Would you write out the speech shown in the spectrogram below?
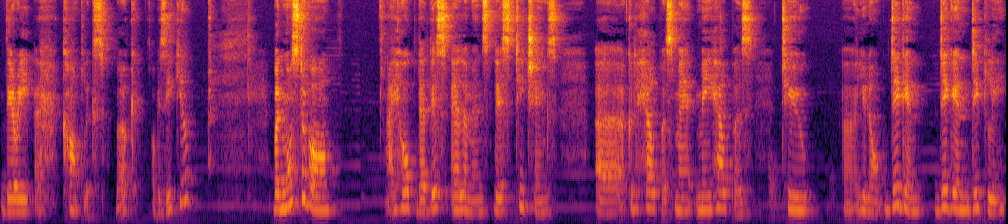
very uh, complex book of Ezekiel. But most of all, I hope that these elements, these teachings, uh, could help us, may, may help us to, uh, you know, dig in, dig in deeply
